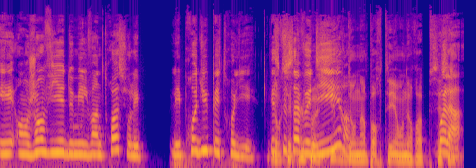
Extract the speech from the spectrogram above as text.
et en janvier 2023 sur les, les produits pétroliers. Qu'est-ce que ça veut dire D'en importer en Europe. Voilà,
